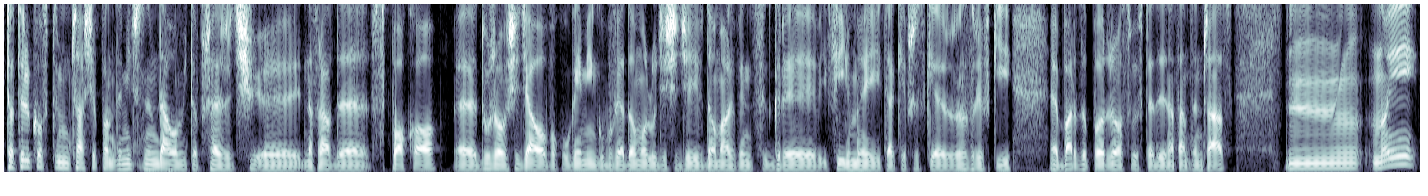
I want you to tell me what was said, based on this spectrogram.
To tylko w tym czasie pandemicznym dało mi to przeżyć yy, naprawdę spoko. Yy, dużo się działo wokół gamingu, bo wiadomo, ludzie siedzieli w domach, więc gry, filmy i takie wszystkie rozrywki yy, bardzo porosły wtedy na tamten czas. Mm, no i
